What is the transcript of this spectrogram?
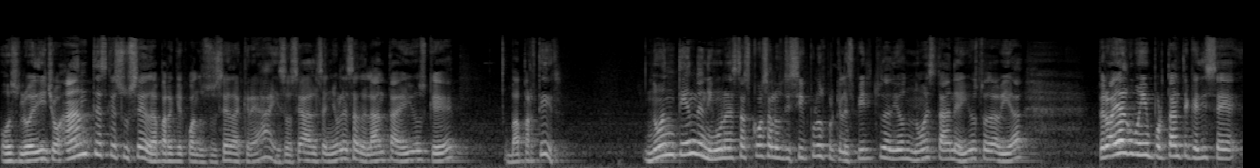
os lo he dicho antes que suceda, para que cuando suceda creáis. O sea, el Señor les adelanta a ellos que va a partir. No entienden ninguna de estas cosas los discípulos porque el Espíritu de Dios no está en ellos todavía. Pero hay algo muy importante que dice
